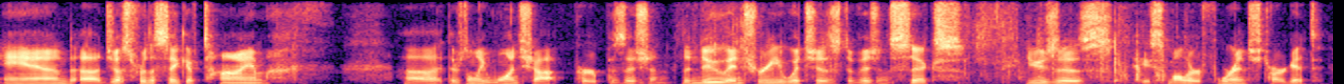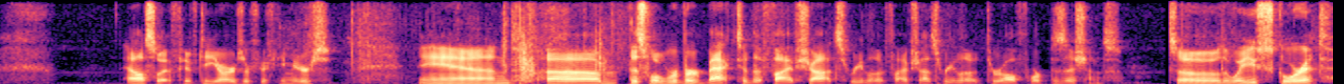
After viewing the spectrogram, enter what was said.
And uh, just for the sake of time, uh, there's only one shot per position. The new entry, which is Division 6, uses a smaller 4-inch target, also at 50 yards or 50 meters. And um, this will revert back to the five shots, reload, five shots, reload through all four positions. So the way you score it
